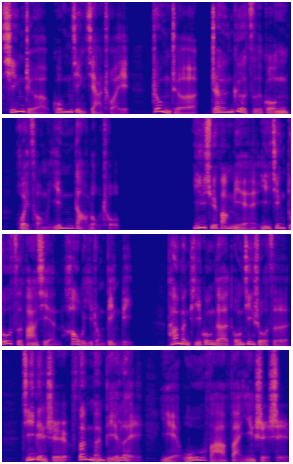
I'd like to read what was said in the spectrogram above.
轻者宫颈下垂，重者整个子宫会从阴道露出。医学方面已经多次发现后一种病例，他们提供的统计数字，即便是分门别类，也无法反映事实。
